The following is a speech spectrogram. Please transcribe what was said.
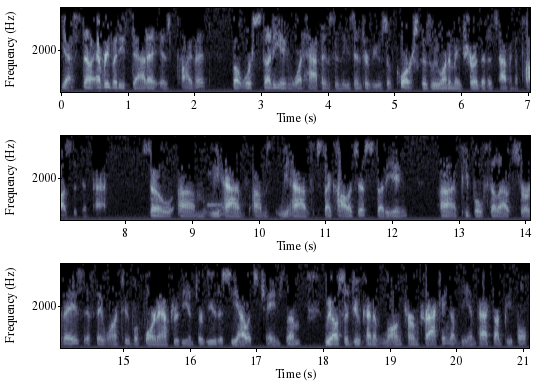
yes. Now everybody's data is private, but we're studying what happens in these interviews, of course, because we want to make sure that it's having a positive impact. So um, we have um, we have psychologists studying uh, people fill out surveys if they want to before and after the interview to see how it's changed them. We also do kind of long-term tracking of the impact on people.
